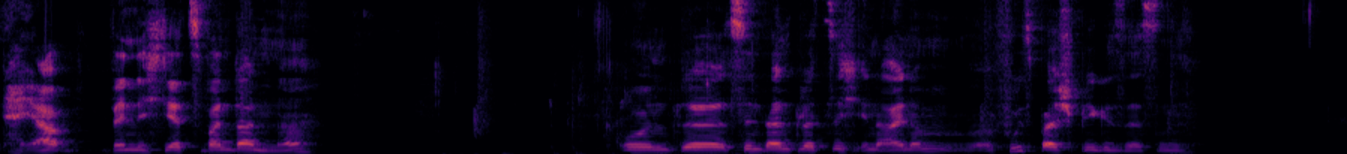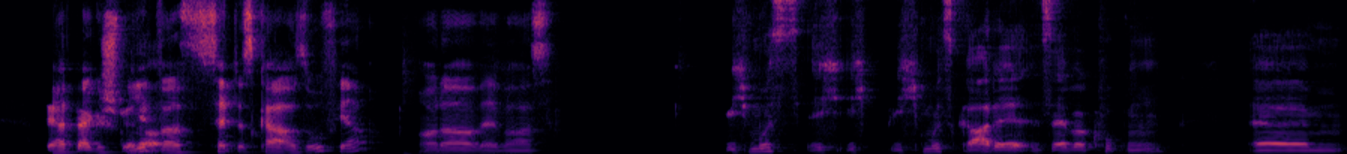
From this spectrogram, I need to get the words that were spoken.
naja, wenn nicht jetzt, wann dann, ne? Und äh, sind dann plötzlich in einem Fußballspiel gesessen. Wer hat da gespielt? Genau. War es ZSK Sofia? Oder wer war es? Ich muss, ich, ich, ich muss gerade selber gucken, ähm,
